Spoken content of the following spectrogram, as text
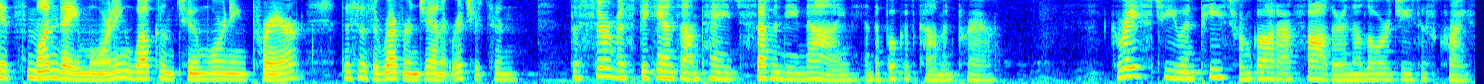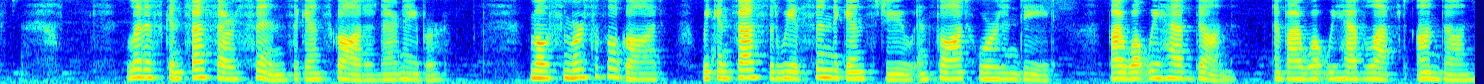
It's Monday morning. Welcome to morning prayer. This is the Reverend Janet Richardson. The service begins on page 79 in the Book of Common Prayer. Grace to you and peace from God our Father and the Lord Jesus Christ. Let us confess our sins against God and our neighbor. Most merciful God, we confess that we have sinned against you in thought, word, and deed, by what we have done and by what we have left undone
